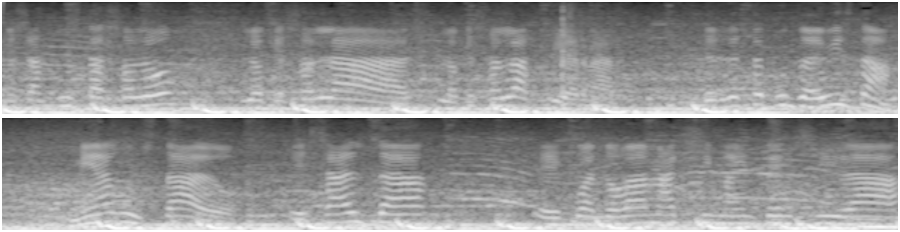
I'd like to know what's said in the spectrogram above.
Nos ajusta solo lo que son las, lo que son las piernas. Desde este punto de vista, me ha gustado. Es alta, eh, cuando va a máxima intensidad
